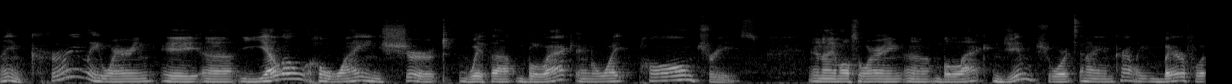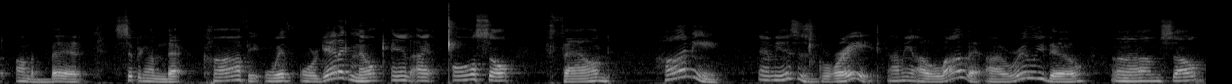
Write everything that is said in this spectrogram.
I am currently wearing a uh, yellow Hawaiian shirt with uh, black and white palm trees. And I am also wearing uh, black gym shorts, and I am currently barefoot on the bed, sipping on that coffee with organic milk. And I also found honey I mean, this is great. I mean, I love it. I really do. Um, so,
